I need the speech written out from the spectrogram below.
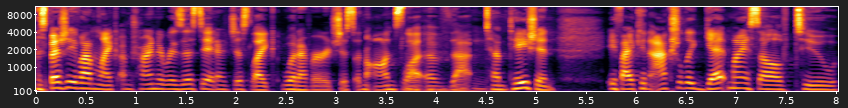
especially if I'm like I'm trying to resist it and it's just like whatever, it's just an onslaught of that mm-hmm. temptation. If I can actually get myself to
